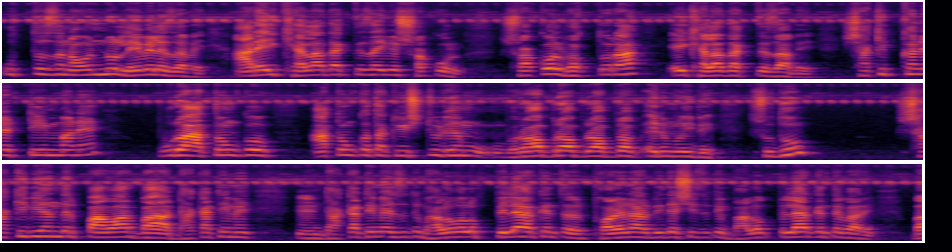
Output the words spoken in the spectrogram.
উত্তেজনা অন্য লেভেলে যাবে। আর এই খেলা দেখতে যাইবে সকল। সকল ভক্তরা এই খেলা দেখতে যাবে। সাকিব খানের টিম মানে পুরো আতঙ্ক আতঙ্ক থাকে স্টেডিয়াম রব রব রব রব এরম শুধু সাকিবিয়ানদের পাওয়ার বা ঢাকা টিমে ঢাকা টিমে যদি ভালো ভালো প্লেয়ার কিনতে ফরেনার বিদেশি যদি ভালো প্লেয়ার কিনতে পারে বা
